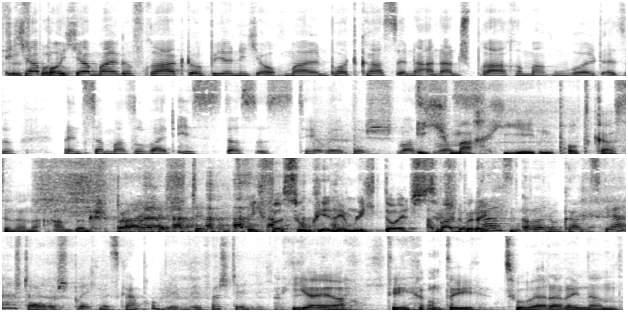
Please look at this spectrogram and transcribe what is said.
ich habe euch ja mal gefragt, ob ihr nicht auch mal einen Podcast in einer anderen Sprache machen wollt. Also wenn es dann mal soweit ist, das ist theoretisch was. Ich mache jeden Podcast in einer anderen Ah, Sprache. ja, stimmt. Ich versuche nämlich Deutsch zu Aber du, sprechen. kannst, aber du kannst gerne steirisch sprechen, ist kein Problem, wir verstehen dich. ja, ja. Die, und die Zuhörerinnen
